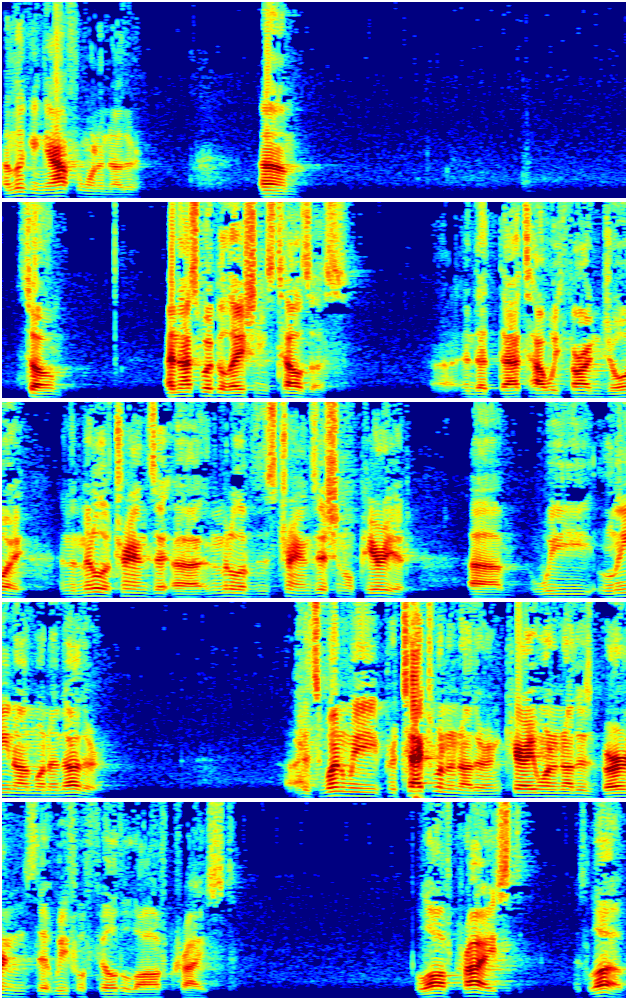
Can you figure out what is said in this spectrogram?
and looking out for one another. Um, so, and that's what Galatians tells us, uh, and that that's how we find joy in the middle of transi- uh, in the middle of this transitional period. Uh, we lean on one another. Uh, it's when we protect one another and carry one another's burdens that we fulfill the law of Christ. The law of Christ is love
